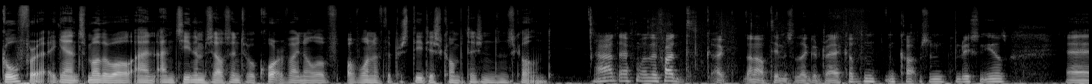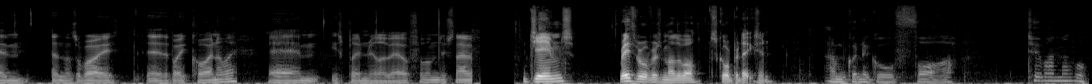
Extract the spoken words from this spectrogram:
go for it against Motherwell and, and see themselves into a quarter final of, of one of the prestigious competitions in Scotland? Ah, definitely. They've had a, another team with a good record in, in cups in recent years. Um, and there's a boy, uh, the boy Connolly. Um, he's playing really well for them just now. James, Raith Rovers Motherwell, score prediction. I'm going to go for 2 1 Motherwell.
